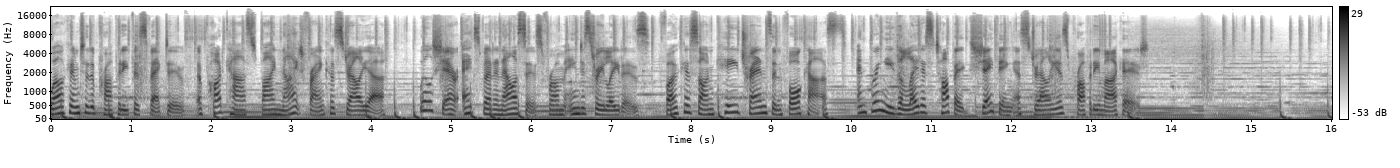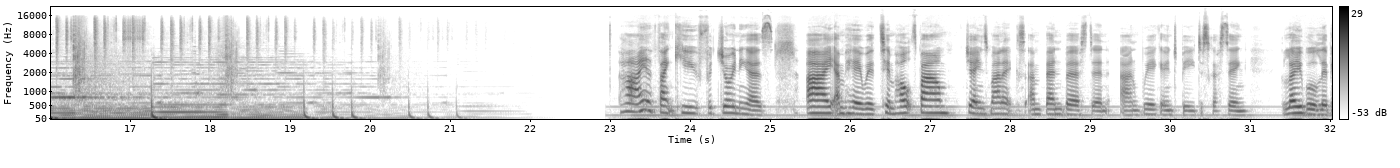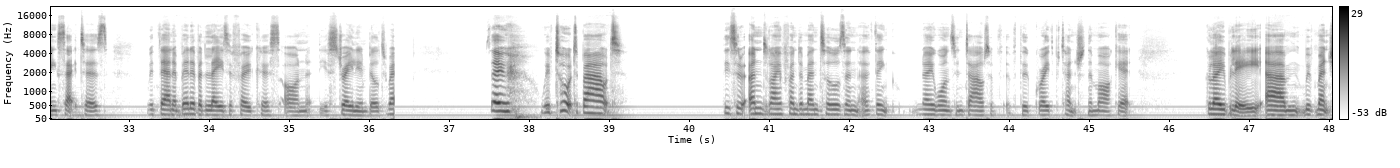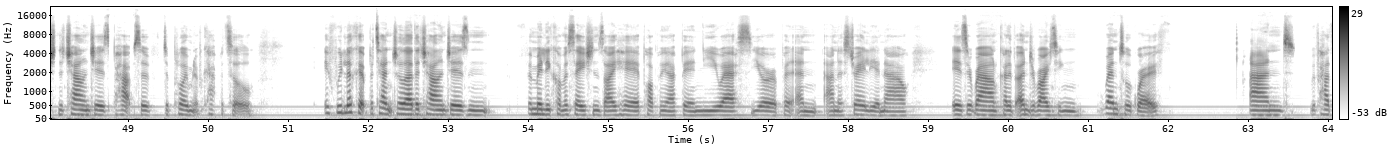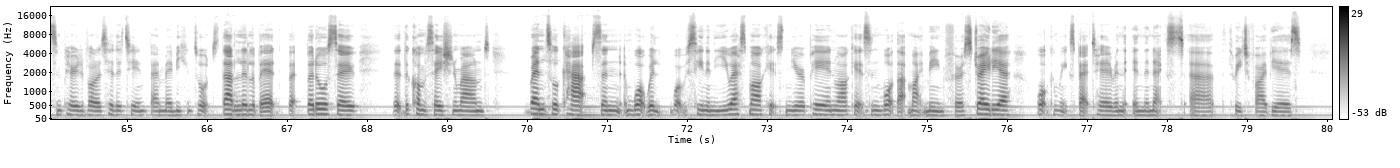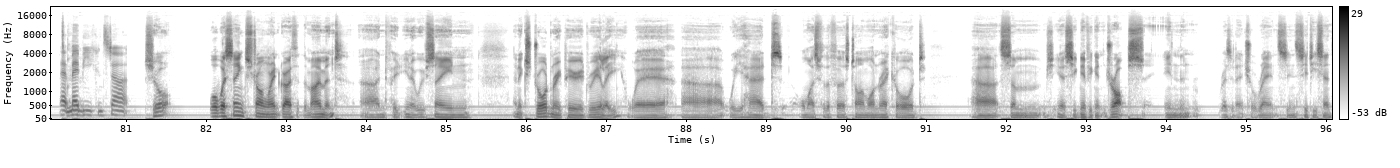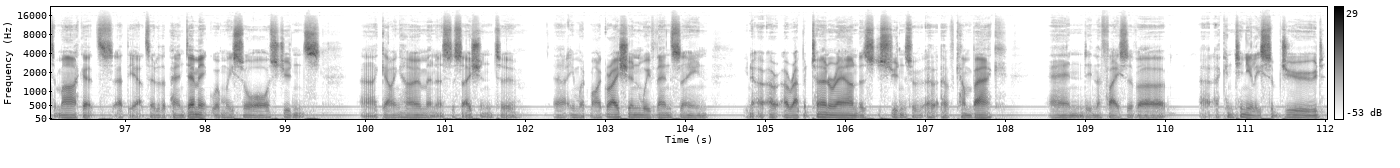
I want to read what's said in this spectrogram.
Welcome to The Property Perspective, a podcast by Knight Frank Australia. We'll share expert analysis from industry leaders, focus on key trends and forecasts, and bring you the latest topics shaping Australia's property market. Hi, and thank you for joining us. I am here with Tim Holtsbaum, James Mannix, and Ben Burston, and we're going to be discussing global living sectors with then a bit of a laser focus on the Australian build to rent. So, we've talked about these sort of underlying fundamentals, and I think no one's in doubt of, of the growth potential in the market globally. Um, we've mentioned the challenges perhaps of deployment of capital if we look at potential other challenges and familiar conversations I hear popping up in US, Europe, and, and Australia now, is around kind of underwriting rental growth. And we've had some period of volatility, and Ben, maybe you can talk to that a little bit, but but also the, the conversation around rental caps and, and what we what we've seen in the US markets and European markets, and what that might mean for Australia. What can we expect here in the, in the next uh, three to five years? Maybe you can start. Sure. Well, we're seeing strong rent growth at the moment. Uh, and, you know, we've seen an extraordinary period, really, where uh, we had almost for the first time on record uh, some you know, significant drops in residential rents in city centre markets at the outset of the pandemic when we saw students uh, going home and a cessation to uh, inward migration. We've then seen you know, a, a rapid turnaround as students have, have come back and in the face of a, a continually subdued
